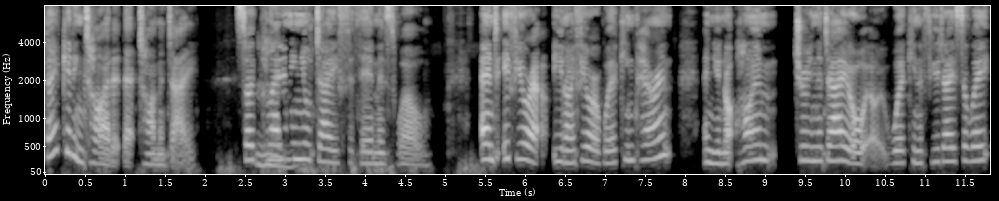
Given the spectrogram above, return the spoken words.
they're getting tired at that time of day. So mm. planning your day for them as well. And if you're a, you know, if you're a working parent and you're not home during the day or uh, working a few days a week,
